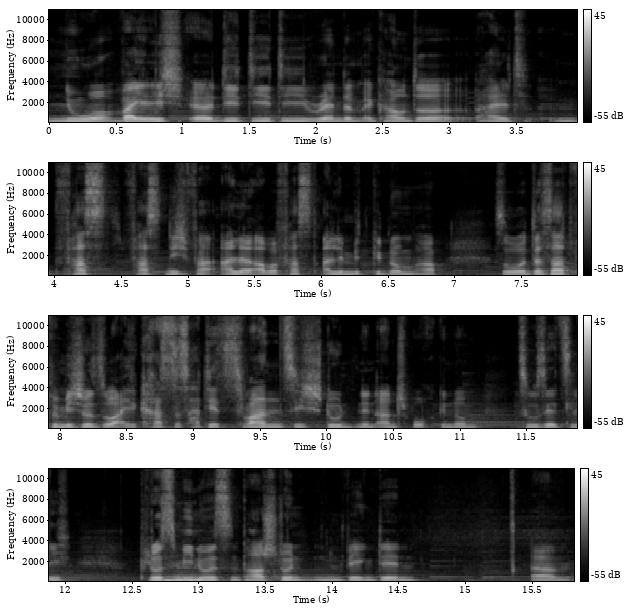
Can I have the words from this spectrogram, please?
nur weil ich äh, die, die, die Random Encounter halt fast, fast nicht alle, aber fast alle mitgenommen habe. So, das hat für mich schon so, ey, krass, das hat jetzt 20 Stunden in Anspruch genommen, zusätzlich. Plus, Mhm. minus ein paar Stunden wegen den, ähm,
